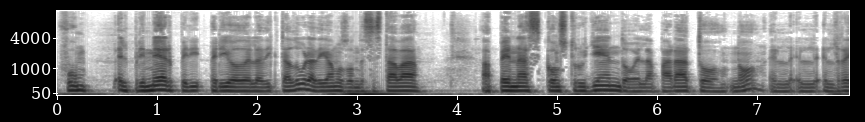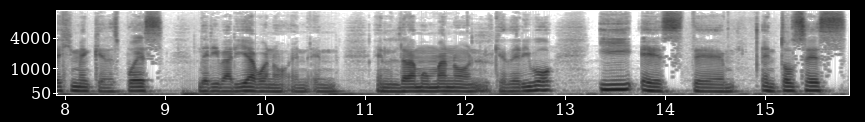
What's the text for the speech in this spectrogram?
fue el primer periodo de la dictadura, digamos, donde se estaba apenas construyendo el aparato, ¿no? El, el, régimen que después derivaría, bueno, en, en, el drama humano en el que derivó. Y este, entonces,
